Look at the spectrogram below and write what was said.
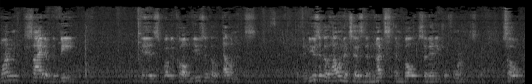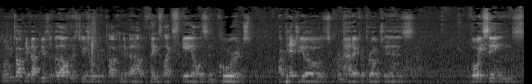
One side of the V is what we call musical elements. And musical elements is the nuts and bolts of any performance. So when we're talking about musical elements, usually we're talking about things like scales and chords, arpeggios, chromatic approaches, voicings,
